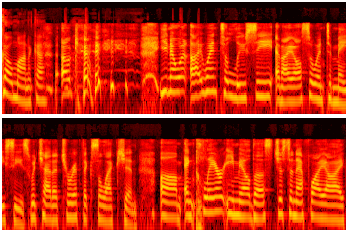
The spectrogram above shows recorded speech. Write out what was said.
Go, Monica. Okay. you know what? I went to Lucy and I also went to Macy's, which had a terrific selection. Um, and Claire emailed us, just an FYI.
